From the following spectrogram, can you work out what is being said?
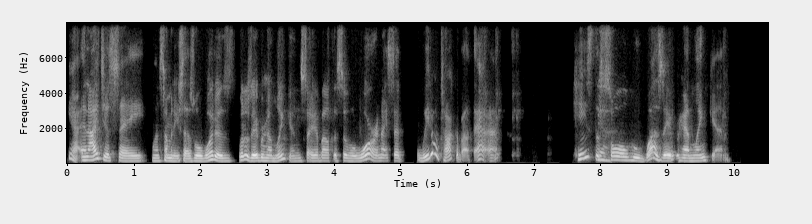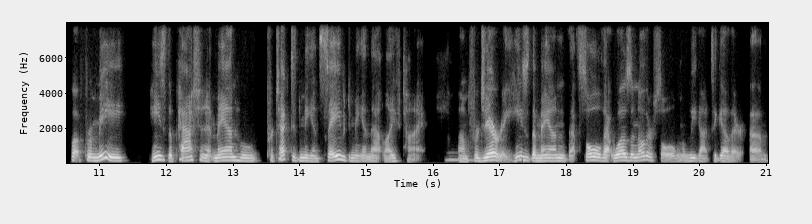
yeah and i just say when somebody says well what is what does abraham lincoln say about the civil war and i said we don't talk about that he's the yeah. soul who was abraham lincoln but for me he's the passionate man who protected me and saved me in that lifetime um, for mm. jerry he's the man that soul that was another soul when we got together um,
